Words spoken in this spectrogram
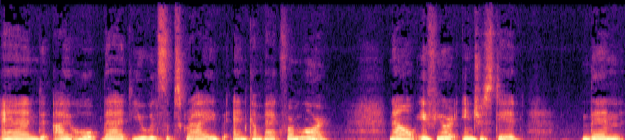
And I hope that you will subscribe and come back for more. Now, if you're interested, then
